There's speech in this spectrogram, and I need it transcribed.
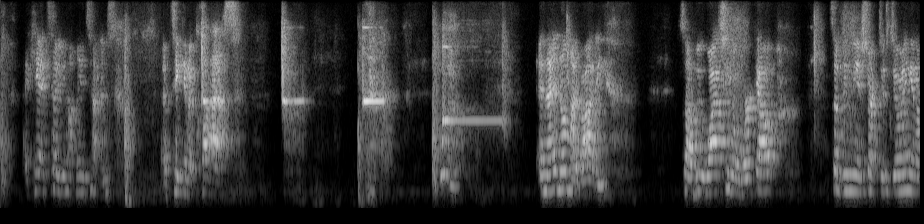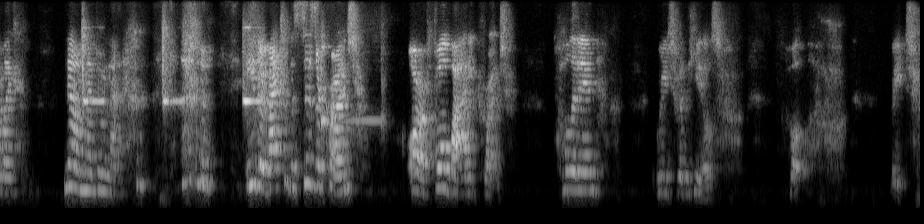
I can't tell you how many times I've taken a class and I know my body. So I'll be watching a workout, something the instructor's doing, and I'm like, no, I'm not doing that. Either back to the scissor crunch or a full body crunch. Pull it in, reach for the heels. Pull, reach.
